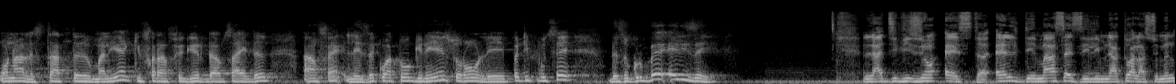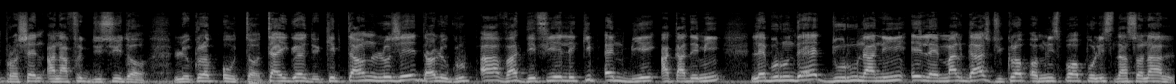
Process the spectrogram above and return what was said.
on a le stade malien qui fera figure d'outsider. Enfin, les Équato-Guinéens seront les petits poussés de ce groupe B Élysée. La division Est, elle démarre ses éliminatoires la semaine prochaine en Afrique du Sud. Le club hôte Tiger de Cape Town, logé dans le groupe A, va défier l'équipe NBA Academy, les Burundais d'Urunani et les Malgaches du club Omnisport Police Nationale.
